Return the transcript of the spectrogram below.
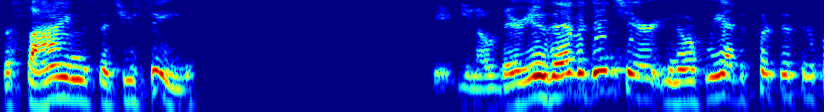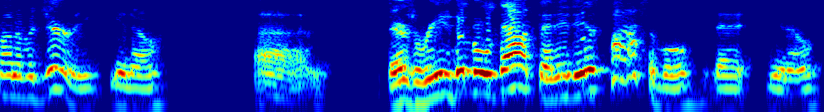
the signs that you see, you know, there is evidence here. You know, if we had to put this in front of a jury, you know, uh, there's reasonable doubt that it is possible that you know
